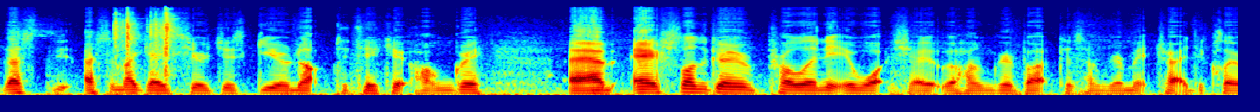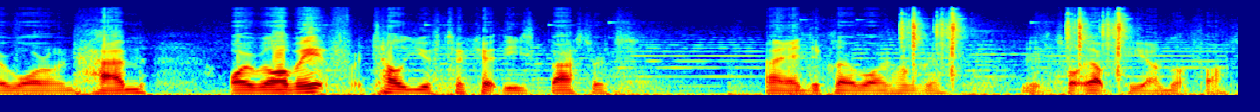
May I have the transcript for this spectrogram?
that's that's my guys here just gearing up to take out Hungary. Um, Echelon's going to probably need to watch out with Hungary, but because Hungary might try to declare war on him, or will I wait for till you've took out these bastards and then declare war on Hungary? It's totally up to you. I'm not fast.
